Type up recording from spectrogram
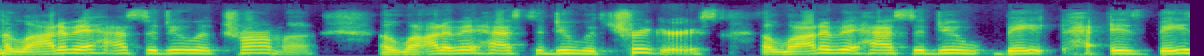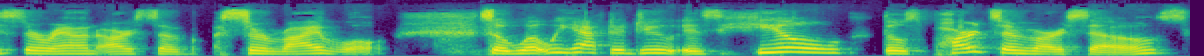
A lot of it has to do with trauma. A lot of it has to do with triggers. A lot of it has to do ba- is based around our su- survival. So what we have to do is heal those parts of ourselves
